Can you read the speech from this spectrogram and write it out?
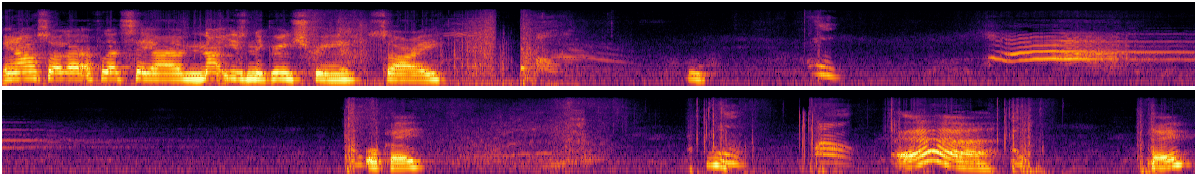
And also, I, got, I forgot to say, I'm not using the green screen. Sorry. Ooh. Okay. Ooh. Ah! Okay.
